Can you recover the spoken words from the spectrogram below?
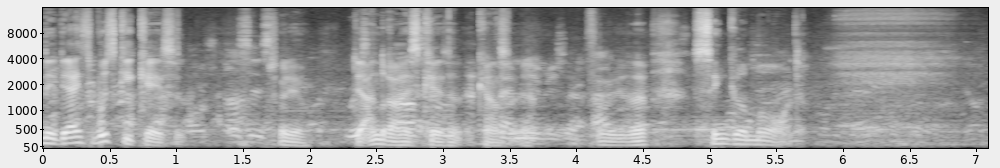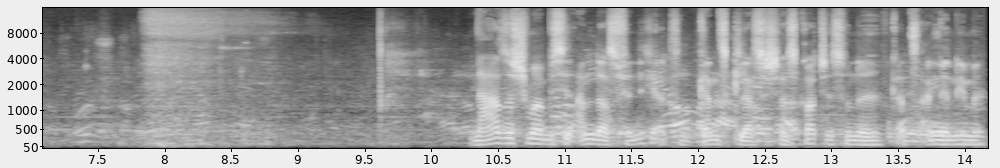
Nee, der heißt Whisky Castle. Entschuldigung. Der andere heißt Castle. Castle ja. Single Malt. Nase ist schon mal ein bisschen anders, finde ich, als ein ganz klassischer Scotch. Ist so eine ganz angenehme.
